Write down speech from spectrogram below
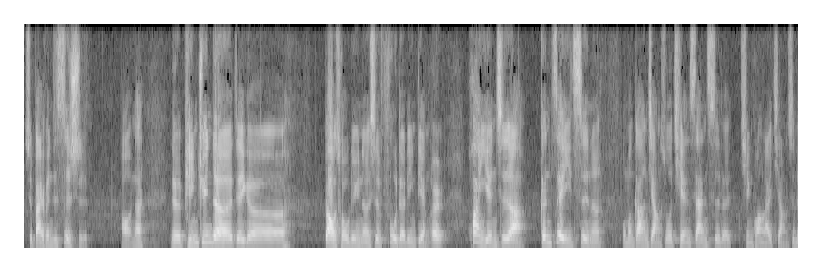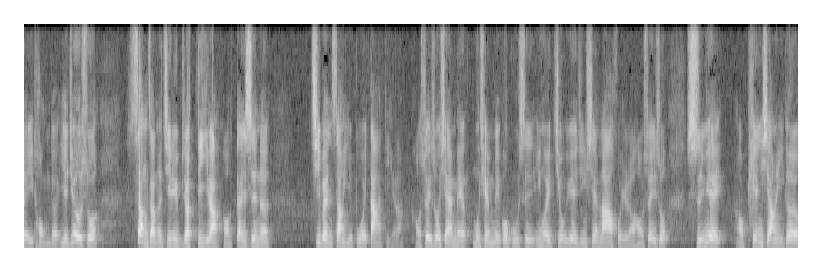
是百分之四十，好，那呃平均的这个报酬率呢是负的零点二，换言之啊，跟这一次呢，我们刚刚讲说前三次的情况来讲是雷同的，也就是说上涨的几率比较低啦，哦，但是呢。基本上也不会大跌了，好，所以说现在没有，目前美国股市因为九月已经先拉回了哈，所以说十月啊偏向一个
